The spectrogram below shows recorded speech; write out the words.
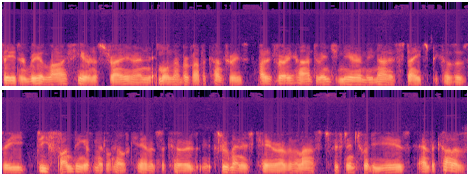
see it in real life here in Australia and a small number of other countries, but it's very hard to engineer in the United States because of the defunding of mental health care that's occurred through managed care over the last 15, 20 years, and the kind of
